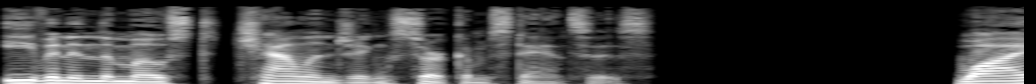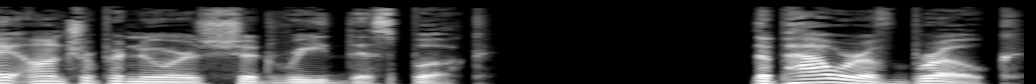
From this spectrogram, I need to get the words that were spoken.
even in the most challenging circumstances. Why entrepreneurs should read this book. The Power of Broke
